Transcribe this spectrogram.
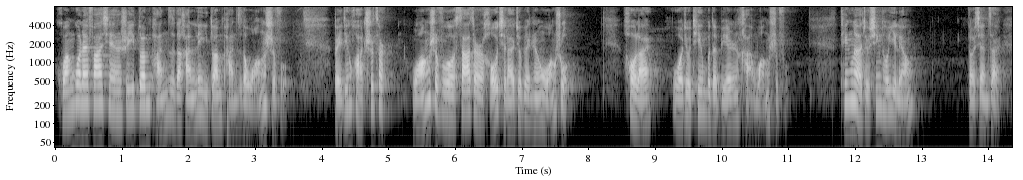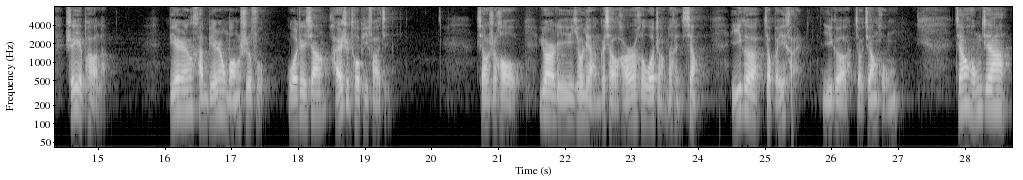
缓过来，发现是一端盘子的喊另一端盘子的王师傅。北京话吃字儿，王师傅仨字儿吼起来就变成王硕。后来我就听不得别人喊王师傅，听了就心头一凉。到现在，谁也怕了。别人喊别人王师傅，我这厢还是头皮发紧。小时候院里有两个小孩和我长得很像，一个叫北海，一个叫江红。江红家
